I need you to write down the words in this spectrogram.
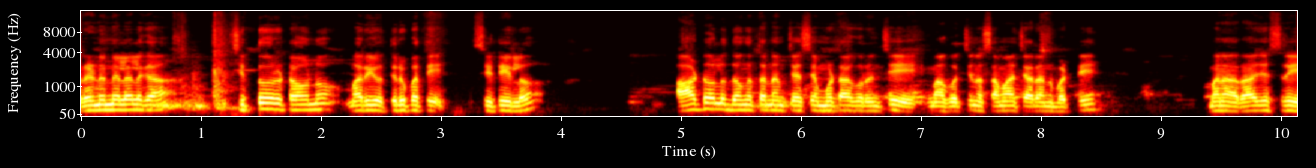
రెండు నెలలుగా చిత్తూరు టౌన్ మరియు తిరుపతి సిటీలో ఆటోలు దొంగతనం చేసే ముఠా గురించి మాకు వచ్చిన సమాచారాన్ని బట్టి మన రాజశ్రీ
